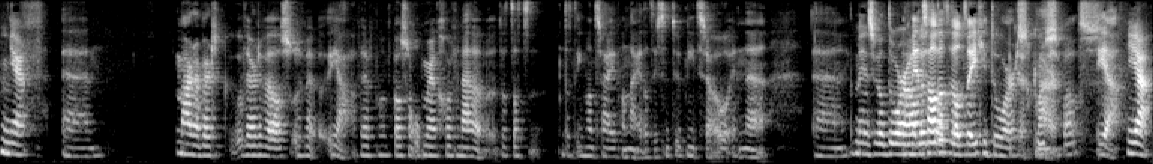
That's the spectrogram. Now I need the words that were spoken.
Ja. Ehm, maar daar werd, werden wel eens, ja, er werd wel eens een opmerking van, nou, dat, dat, dat iemand zei van, nou ja, dat is natuurlijk niet zo. En eh, eh, mensen wel door hadden. mensen hadden het wel een beetje door, zeg maar. was. Ja, Ja.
